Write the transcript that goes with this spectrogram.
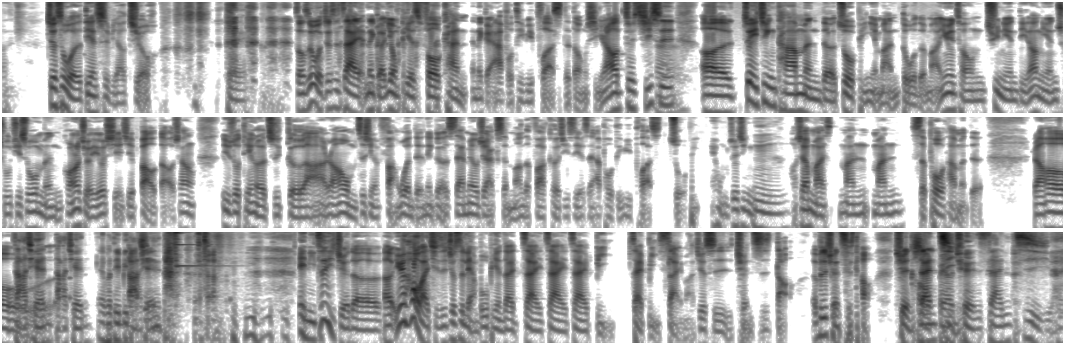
就是我的电视比较旧。对，总之我就是在那个用 PS4 看那个 Apple TV Plus 的东西，然后对，其实、嗯、呃最近他们的作品也蛮多的嘛，因为从去年底到年初，其实我们狂热球也有写一些报道，像例如说《天鹅之歌》啊，然后我们之前访问的那个 Samuel Jackson Motherfucker，其实也是 Apple TV Plus 的作品。哎，我们最近嗯好像蛮蛮蛮 support 他们的。然后打钱打钱 TV 打钱。打哎，你自己觉得？呃，因为后来其实就是两部片在在在在比在比赛嘛，就是《全知道》。呃，不是全知道，犬山季，犬山季啊，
